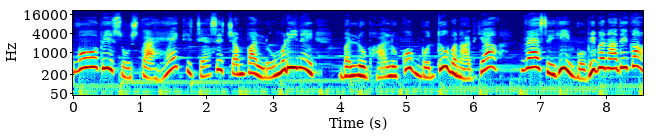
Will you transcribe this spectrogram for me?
वो भी सोचता है कि जैसे चंपा लोमड़ी ने बल्लू भालू को बुद्धू बना दिया वैसे ही वो भी बना देगा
